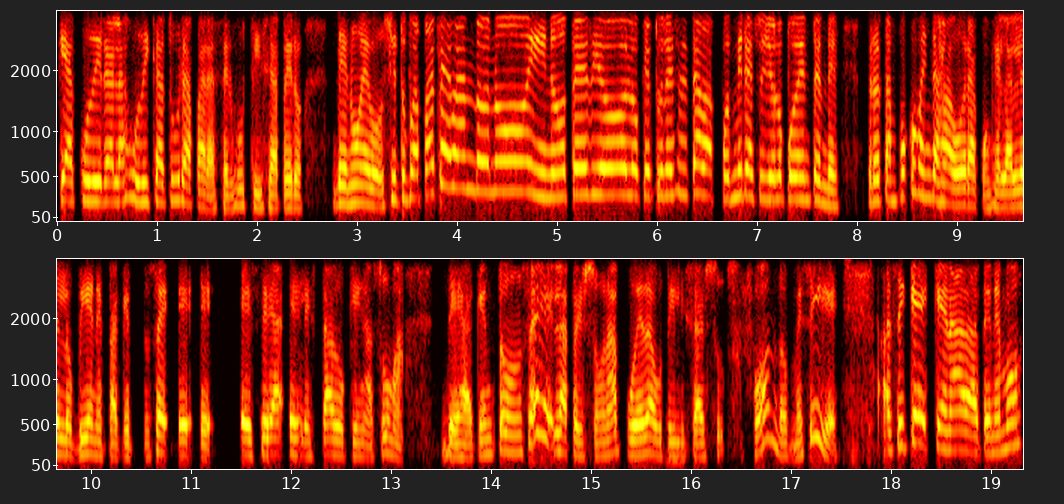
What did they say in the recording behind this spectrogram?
que acudir a la judicatura para hacer justicia, pero de nuevo, si tu papá te abandonó y no te dio lo que tú necesitabas, pues mira, eso yo lo puedo entender, pero tampoco vengas ahora a congelarle los bienes para que entonces eh, eh, sea el Estado quien asuma. Deja que entonces la persona pueda utilizar sus su fondos, ¿me sigue? Así que, que nada, tenemos,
